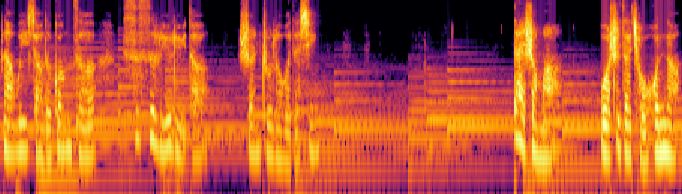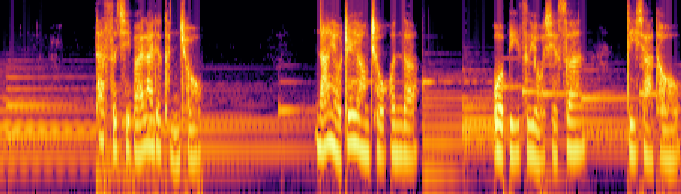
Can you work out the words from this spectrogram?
那微小的光泽，丝丝缕缕的拴住了我的心。戴上吗？我是在求婚呢。他死乞白赖的恳求。哪有这样求婚的？我鼻子有些酸，低下头，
